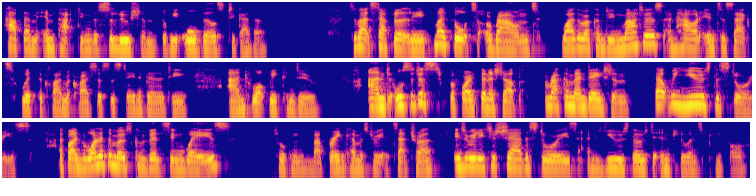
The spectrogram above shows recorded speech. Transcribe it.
have them impacting the solution that we all build together. So that's definitely my thoughts around why the work I'm doing matters and how it intersects with the climate crisis sustainability and what we can do. And also, just before I finish up, a recommendation that we use the stories. I find one of the most convincing ways, talking about brain chemistry, etc., is really to share the stories and use those to influence people.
